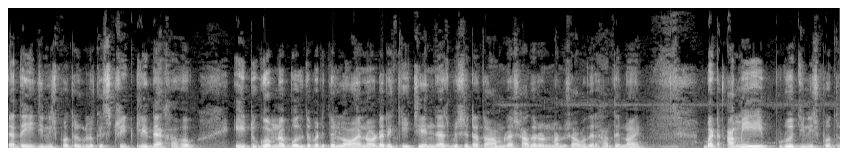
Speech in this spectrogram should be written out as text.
যাতে এই জিনিসপত্রগুলোকে স্ট্রিক্টলি দেখা হোক। এইটুকু আমরা বলতে পারি, তো ল অ্যান্ড অর্ডারে কী চেঞ্জ আসবে সেটা তো আমরা সাধারণ মানুষ আমাদের হাতে নয়। বাট আমি এই পুরো জিনিসপত্র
